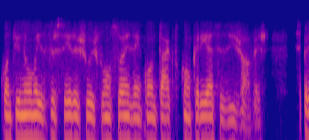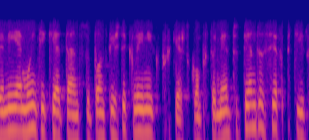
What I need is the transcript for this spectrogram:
continuam a exercer as suas funções em contacto com crianças e jovens? Isso para mim é muito inquietante do ponto de vista clínico, porque este comportamento tende a ser repetido.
